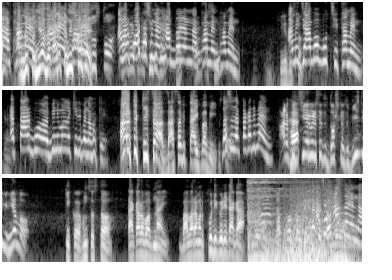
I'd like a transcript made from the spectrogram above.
না আর থামেন দোস্ত নিয়ে যাক আগে মিস করছে। দোস্ত আমার কথা শুনেন হাত ধরেন না থামেন থামেন। আমি? যাব বুঝছি থামেন। আর তার বিনিময়ে কি দিবেন আমাকে? আরে তুই কি চা যা চাবি তাই পাবি। দশ হাজার টাকা দিবেন? আরে হ্যাঁ। তুই চেয়ারম্যানের সাথে 10 কেন? তুই 20 দিবি নিয়ে লো। কি কয় শুনছস তো? টাকার অভাব নাই। বাবার আমার কোটি কোটি টাকা। চল চল চল দেরি না কর, আচ্ছা চল। হাত ধরেন না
